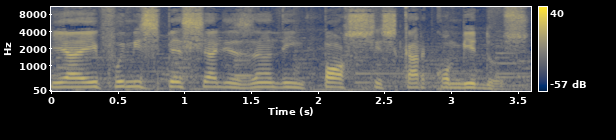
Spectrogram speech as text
e aí fui me especializando em postes carcomidos.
